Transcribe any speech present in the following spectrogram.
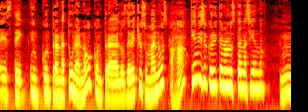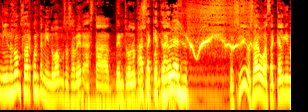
este en contra natura, ¿no? Contra los derechos humanos. Ajá. ¿Quién dice que ahorita no lo están haciendo? Ni nos vamos a dar cuenta ni lo vamos a saber hasta dentro de otros Hasta que te 50 duele el... Pues sí, o sea, o hasta que alguien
